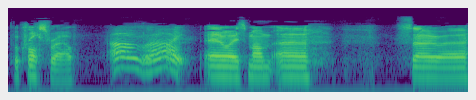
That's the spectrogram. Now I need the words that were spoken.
for Crossrail. Oh right. Anyways, mum. Uh, so uh,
